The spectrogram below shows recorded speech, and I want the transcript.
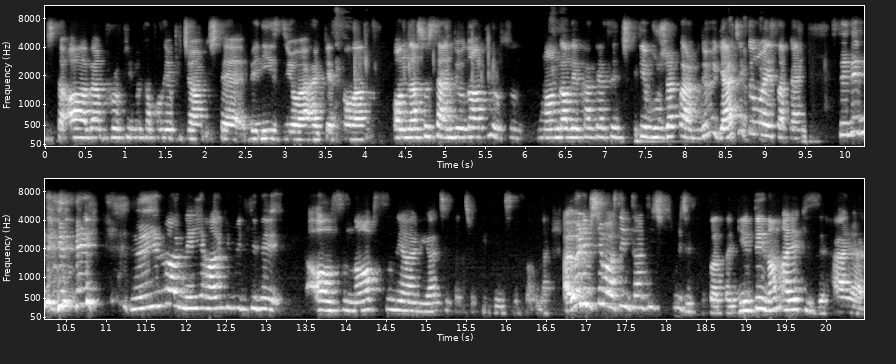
İşte aa ben profilimi kapalı yapacağım işte beni izliyor herkes falan. Ondan sonra sen diyor ne yapıyorsun? Mangal yakarken seni çıt diye vuracaklar mı diyor. Gerçekten o hesap yani senin ne, neyin var neyi hangi bilgini alsın ne yapsın yani gerçekten çok ilginç insanlar. Yani öyle bir şey varsa internete hiç tutmayacaksın zaten. Girdiğin an ayak izi her yer.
